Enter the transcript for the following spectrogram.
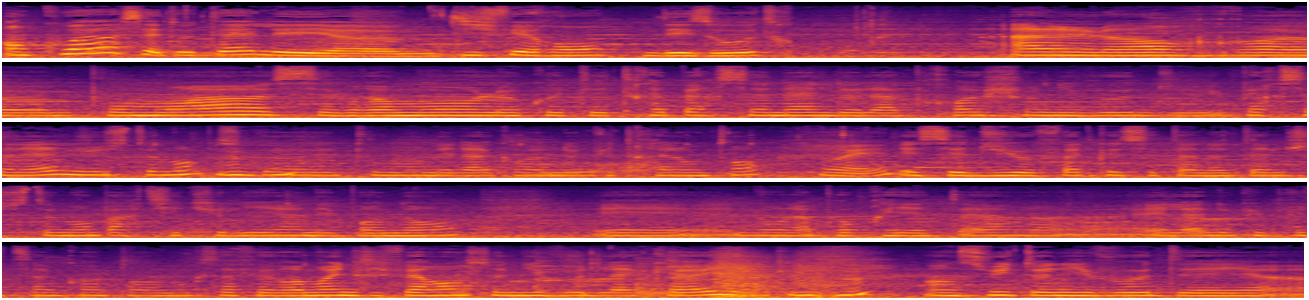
En quoi cet hôtel est euh, différent des autres? Alors, euh, pour moi, c'est vraiment le côté très personnel de l'approche au niveau du personnel, justement, parce que Mhm. tout le monde est là quand même depuis très longtemps. Ouais. Et c'est dû au fait que c'est un hôtel justement particulier, indépendant, et dont la propriétaire euh, est là depuis plus de 50 ans. Donc ça fait vraiment une différence au niveau de l'accueil. Mhm. Ensuite, au niveau des... euh,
